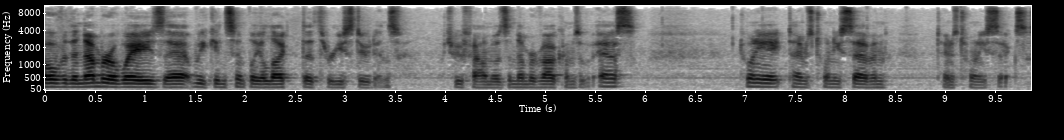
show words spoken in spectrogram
over the number of ways that we can simply elect the three students, which we found was the number of outcomes of S 28 times 27 times 26.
